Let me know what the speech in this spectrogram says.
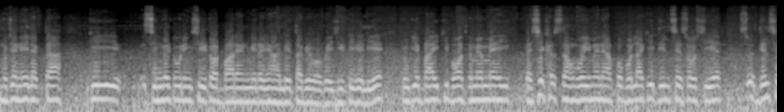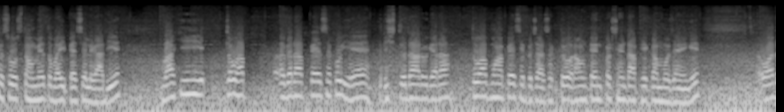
मुझे नहीं लगता कि सिंगल टूरिंग सीट और बार एंड मेरा यहाँ लेता भी होगा जी के लिए, क्योंकि बाइक की बहुत कम है। मैं ही पैसे खर्चता हूँ, वही मैंने आपको बोला कि दिल से सोचिए। दिल से सोचता हूँ मैं तो भाई पैसे लगा दिए। बाकी तो आप अगर आपका ऐसा कोई है, रिश्तेदार वगैरह तो आप वहाँ पैसे बचा सकते हो। अराउंड टेन परसेंट आपके कम हो जाएँगे। और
